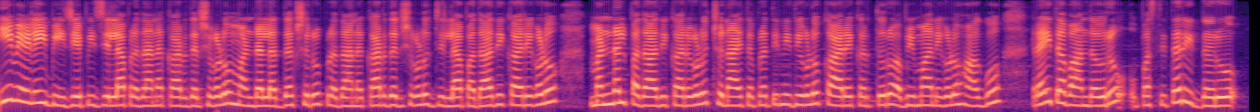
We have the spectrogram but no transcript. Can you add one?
ಈ ವೇಳೆ ಬಿಜೆಪಿ ಜಿಲ್ಲಾ ಪ್ರಧಾನ ಕಾರ್ಯದರ್ಶಿಗಳು, ಮಂಡಲ ಅಧ್ಯಕ್ಷರು, ಪ್ರಧಾನ ಕಾರ್ಯದರ್ಶಿಗಳು, ಜಿಲ್ಲಾ ಪದಾಧಿಕಾರಿಗಳು, ಮಂಡಲ್ ಪದಾಧಿಕಾರಿಗಳು, ಚುನಾಯಿತ ಪ್ರತಿನಿಧಿಗಳು, ಕಾರ್ಯಕರ್ತರು, ಅಭಿಮಾನಿಗಳು ಹಾಗೂ ರೈತ ಬಾಂಧವರು ಉಪಸ್ಥಿತರಿದ್ದರು.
